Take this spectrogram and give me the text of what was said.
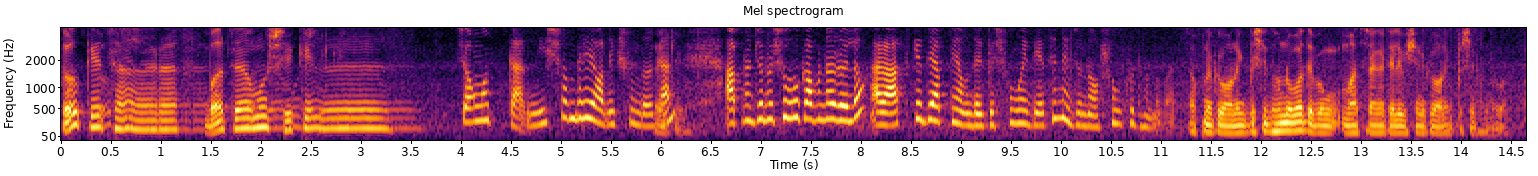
তোকে ছাড়া বাঁচা মুশকিল। চমৎকার নিঃসন্দেহে অনেক সুন্দর গান। আপনার জন্য শুভকামনা রইল। আর আজকে যে আপনি আমাদেরকে সময় দিয়েছেন এর জন্য অসংখ্য ধন্যবাদ। আপনাকে অনেক বেশি ধন্যবাদ এবং মাছরাঙা টেলিভিশনকে অনেক বেশি ধন্যবাদ।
